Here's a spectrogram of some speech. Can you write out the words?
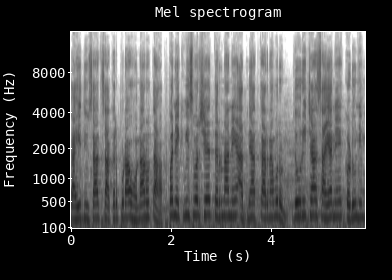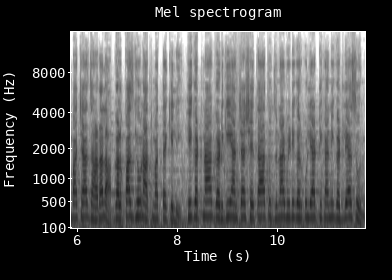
काही दिवसात साखरपुडा होणार होता पण एकवीस वर्षीय तरुणाने अज्ञात कारणावरून दोरीच्या साह्याने कडुनिंबाच्या झाडाला गळपास घेऊन आत्महत्या केली. ही घटना गडगी यांच्या शेतात जुना विडी घरकुल या ठिकाणी घडली असून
